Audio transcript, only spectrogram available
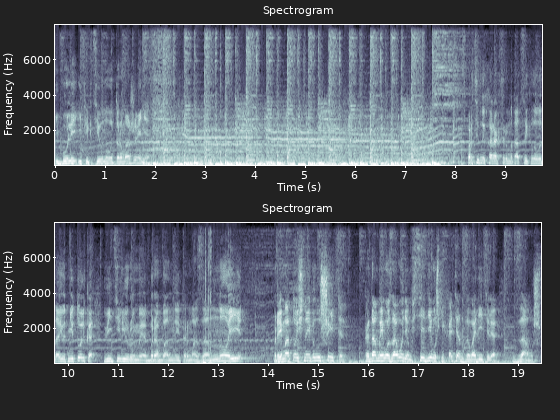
и более эффективного торможения. Спортивный характер мотоцикла выдают не только вентилируемые барабанные тормоза, но и прямоточный глушитель. Когда мы его заводим, все девушки хотят за водителя замуж.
